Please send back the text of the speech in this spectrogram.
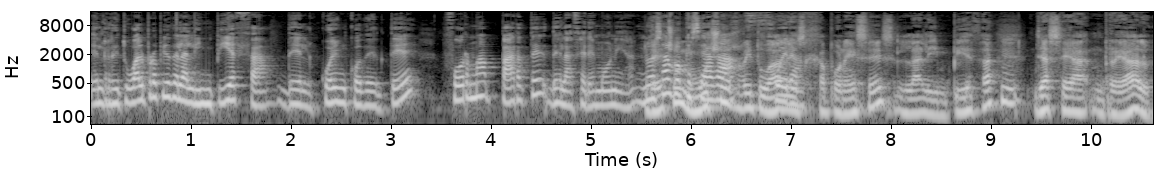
el ritual propio de la limpieza del cuenco del té forma parte de la ceremonia. No de es hecho, algo que se muchos haga rituales fuera. Mm. japoneses, la limpieza, ya sea real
